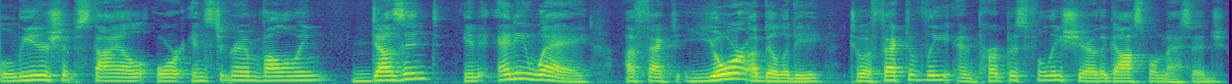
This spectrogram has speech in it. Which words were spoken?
leadership style or Instagram following doesn't in any way affect your ability to effectively and purposefully share the gospel message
